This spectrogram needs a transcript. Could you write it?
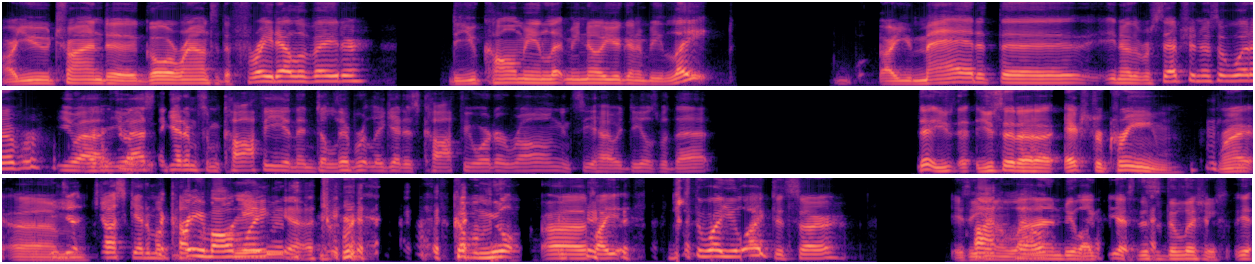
Are you trying to go around to the freight elevator? Do you call me and let me know you're going to be late? Are you mad at the you know the receptionist or whatever? You uh, you asked to get him some coffee and then deliberately get his coffee order wrong and see how he deals with that. Yeah, you you said uh, extra cream, right? Um, You just, just get him a cup cream of only. with- Yeah. cup of milk, uh, like just the way you liked it, sir. Is he Hot gonna lie milk. and be like, "Yes, this is delicious"? Yeah,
